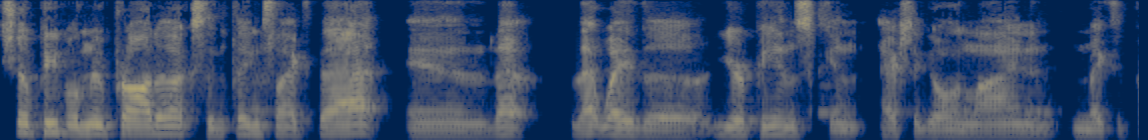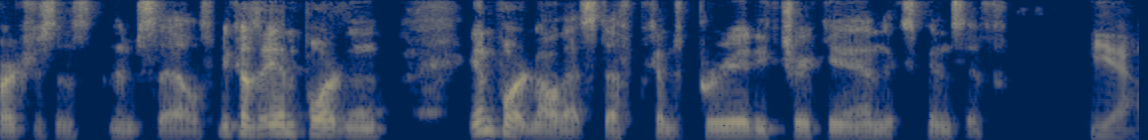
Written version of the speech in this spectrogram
show people new products and things like that and that that way the europeans can actually go online and make the purchases themselves because importing importing all that stuff becomes pretty tricky and expensive Yeah.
